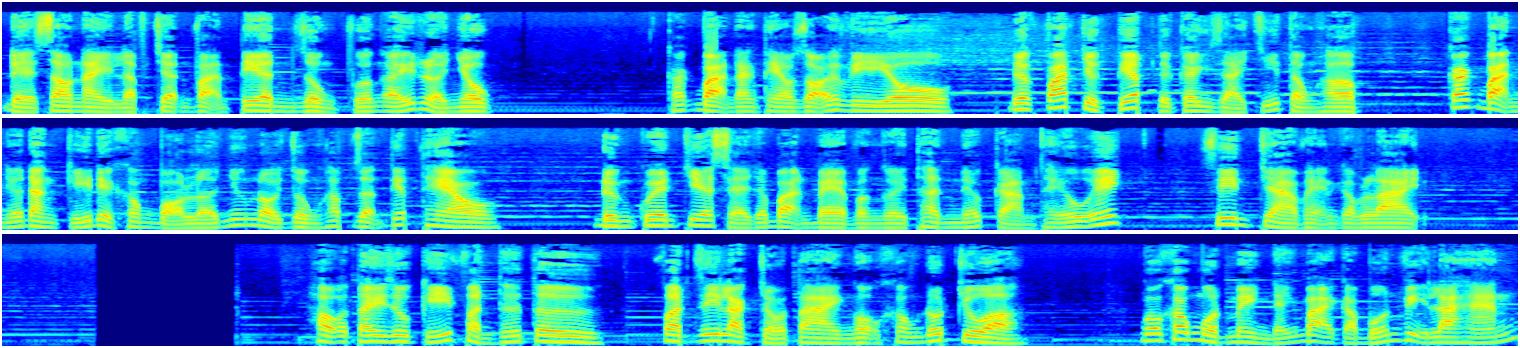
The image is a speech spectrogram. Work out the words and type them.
để sau này lập trận vạn tiên dùng phướng ấy rửa nhục. Các bạn đang theo dõi video được phát trực tiếp từ kênh giải trí tổng hợp. Các bạn nhớ đăng ký để không bỏ lỡ những nội dung hấp dẫn tiếp theo. Đừng quên chia sẻ cho bạn bè và người thân nếu cảm thấy hữu ích. Xin chào và hẹn gặp lại. Hậu Tây Du Ký phần thứ tư Phật Di Lặc trổ tài ngộ không đốt chùa Ngộ không một mình đánh bại cả bốn vị La Hán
